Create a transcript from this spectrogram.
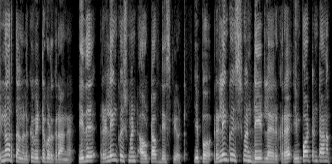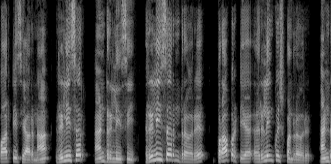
இன்னொருத்தவங்களுக்கு விட்டு கொடுக்குறாங்க. இது ரிலிங்குவிஷ்மெண்ட் அவுட் ஆஃப் டிஸ்பியூட் இப்போ ரிலிங்குவிஷ்மெண்ட் டீட்ல இருக்கிற இம்பார்ட்டன்டான பார்ட்டிஸ் யாருன்னா ரிலீசர் அண்ட் ரிலீசி ரிலீசர்ன்றவர் ப்ராப்பர்ட்டியை ரிலிங்குவிஷ் பண்ணுறவர் அண்ட்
